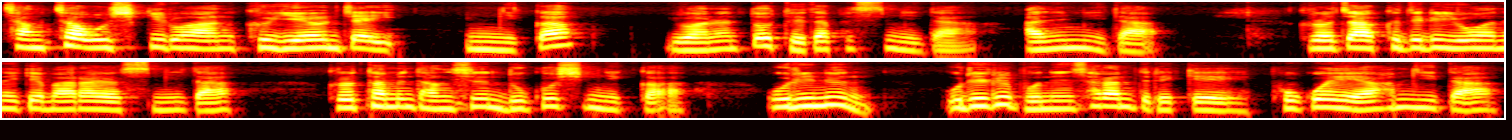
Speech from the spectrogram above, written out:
장차 오시기로 한 그 예언자 입니까? 요한은 또 대답했습니다. 아닙니다. 그러자 그들이 요한에게 말하였습니다. 그렇다면 당신은 누구십니까? 우리는 우리를 보낸 사람들에게 보고해야 합니다.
